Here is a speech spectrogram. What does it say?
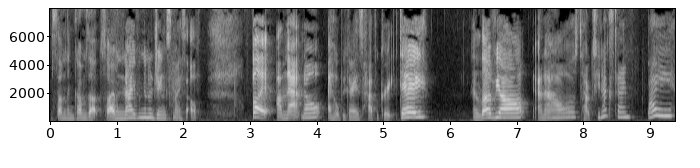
something comes up. So I'm not even going to jinx myself. But on that note, I hope you guys have a great day. I love y'all, and I'll talk to you next time. Bye.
